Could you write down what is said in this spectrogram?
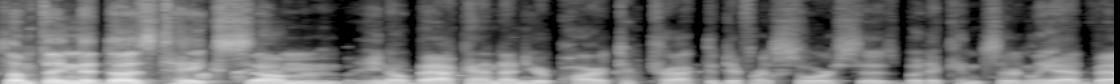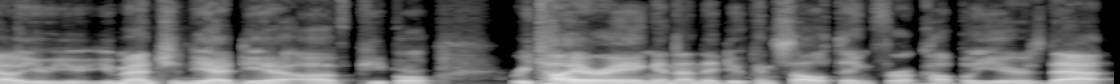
something that does take some you know back end on your part to track the different sources but it can certainly add value. You, you mentioned the idea of people retiring and then they do consulting for a couple years that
